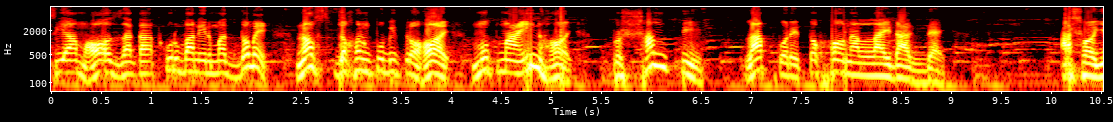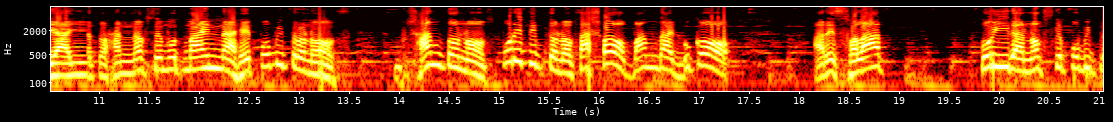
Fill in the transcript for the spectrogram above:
সিয়াম, হজ জাকাত কুরবানির মাধ্যমে নফস যখন পবিত্র হয়, মুতমাইন হয়, প্রশান্তি লাভ করে, তখন আল্লাহ ডাক দেয়। আসো, ইয়া ইয়া তো হান নফসে, মুতমাইন না, হে পবিত্র নফস। শান্ত নফস পরিতৃপ্ত নফস আসো বান্দায় ঢুকো। আরে সলাৎ, কইরা নফসকে পবিত্র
